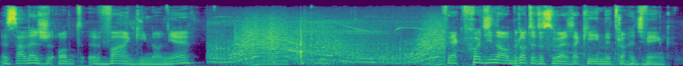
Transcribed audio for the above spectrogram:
zależy od wagi, no nie? Jak wchodzi na obroty, to słychać taki inny trochę dźwięk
